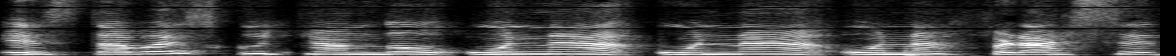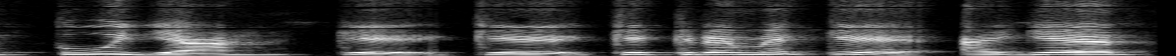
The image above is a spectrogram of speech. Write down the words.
estaba escuchando una, una, una frase tuya que, que, que, créeme que ayer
